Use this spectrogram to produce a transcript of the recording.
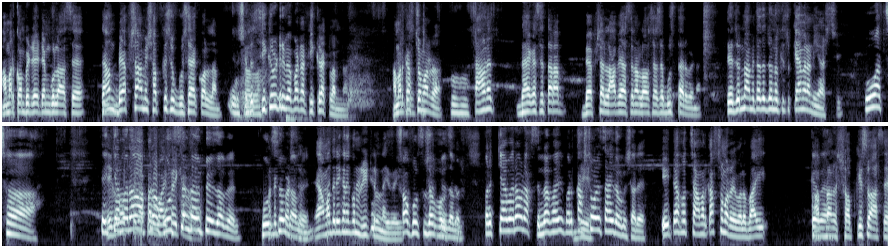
আমার কম্পিউটার আইটেমগুলো আছে। তেমন ব্যবসা আমি সবকিছু গুছায় করলাম। কিন্তু সিকিউরিটির ব্যাপারটা ঠিক রাখলাম না। আমার কাস্টমাররা হুম। তাহলে দেখা গেছে তারা ব্যবসা লাভে আছে না লসে আছে বুঝতে পারবে না। সেই জন্য আমি তাদের জন্য কিছু ক্যামেরা নিয়ে আসছি। ও আচ্ছা। এই ক্যামেরা আপনারা হোলসেল দামে পেয়ে যাবেন। হোলসেল দামে। আমাদের এখানে কোনো রিটেল নাই ভাই। সব হোলসেল দামে পেয়ে যাবেন। মানে ক্যামেরাও রাখছেন না ভাই? মানে কাস্টমারের চাহিদা অনুসারে। এটা হচ্ছে আমার কাস্টমার বলে ভাই আপনার সবকিছু আছে।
